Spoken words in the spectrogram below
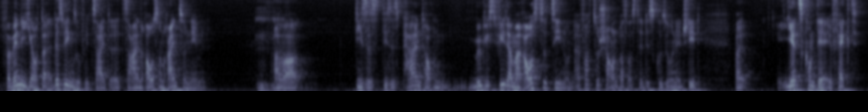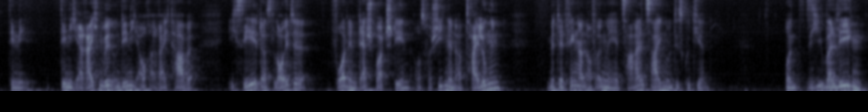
verwende ich auch da deswegen so viel Zeit, äh, Zahlen raus und reinzunehmen. Aber dieses, dieses Perlentauchen, möglichst viel da mal rauszuziehen und einfach zu schauen, was aus der Diskussion entsteht. Weil jetzt kommt der Effekt, den, den ich erreichen will und den ich auch erreicht habe. Ich sehe, dass Leute vor dem Dashboard stehen, aus verschiedenen Abteilungen, mit den Fingern auf irgendwelche Zahlen zeigen und diskutieren. Und sich überlegen,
